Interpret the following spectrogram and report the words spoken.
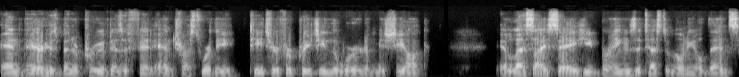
and there has been approved as a fit and trustworthy teacher for preaching the word of Mashiach, unless I say he brings a testimonial thence,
